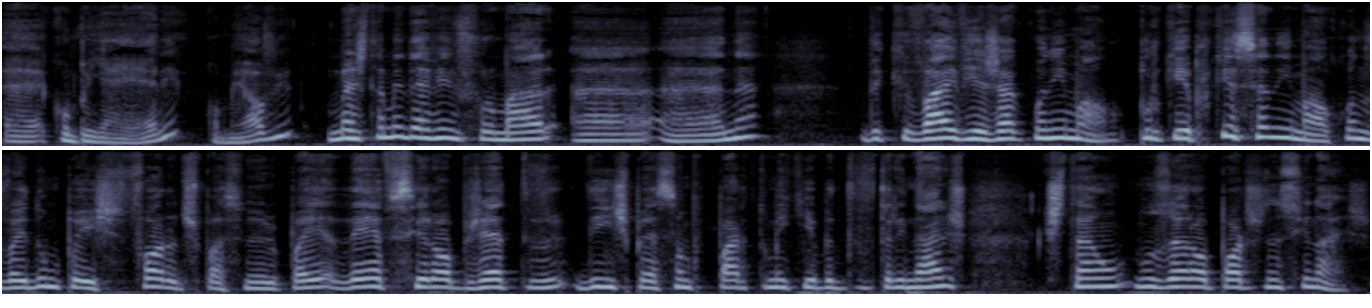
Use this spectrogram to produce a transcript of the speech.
a companhia aérea, como é óbvio, mas também devem informar a, a ANA de que vai viajar com o animal. Porquê? Porque esse animal, quando veio de um país fora do espaço da União Europeia, deve ser objeto de inspeção por parte de uma equipa de veterinários que estão nos aeroportos nacionais.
